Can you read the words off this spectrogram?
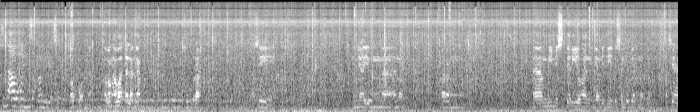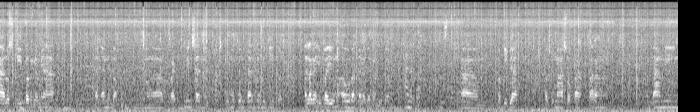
so naawa kayo din sa pamilya sir. Opo, na. Awang-awa talaga. Sobra. Kasi yun nga yung na ano, parang na ministeryohan kami dito sa lugar na to. Kasi halos dito rin kami na nag ano ba, yung mga part minsan pumupunta kami dito. Talaga iba yung aura talaga ng lugar. Ano po? Um, mabigat. Pag pumasok ka, parang ang daming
